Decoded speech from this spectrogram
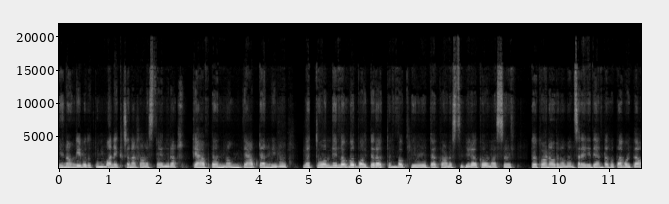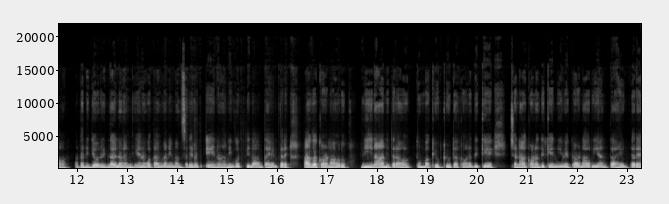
ನೀವು ನಮ್ಗೆ ಇವತ್ತು ತುಂಬಾನೇ ಚೆನ್ನಾಗಿ ಕಾಣಿಸ್ತಾ ಇದ್ದೀರಾ. ಕ್ಯಾಪ್ಟನ್ ನಮ್ ಕ್ಯಾಪ್ಟನ್ ನೀವು. ಇವತ್ತು ಒಂದೇ ಲವರ್ ಬಾಯ್ ತರ ತುಂಬಾ ಕ್ಯೂಟ್ ಆಗಿ ಕಾಣಿಸ್ತಿದ್ದೀರಾ ಕರ್ಣ ಸರ್ ಕರ್ಣ ಅವ್ರ ನನ್ನ ಮನ್ಸಲ್ಲಿ ಏನಿದೆ ಅಂತ ಗೊತ್ತಾಗೋಯ್ತಾ? ಆಗ ನಿಧಿ ಅವರು ಇಲ್ಲ ಇಲ್ಲ ನಂಗೆ ಏನು ಗೊತ್ತಾಗಲ್ಲ, ನಿಮ್ ಮನ್ಸಲ್ಲಿ ಇರೋದು ಏನು ನನಗೆ ಗೊತ್ತಿಲ್ಲ ಅಂತ ಹೇಳ್ತಾರೆ. ಆಗ ಕರ್ಣ ಅವರು ನೀ ನಾನು ಈ ತರ ತುಂಬಾ ಕ್ಯೂಟ್ ಕ್ಯೂಟಾಗಿ ಕಾಣೋದಕ್ಕೆ, ಚೆನ್ನಾಗಿ ಕಾಣೋದಕ್ಕೆ ನೀವೇ ಕಾರಣ ರೀ ಅಂತ ಹೇಳ್ತಾರೆ.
